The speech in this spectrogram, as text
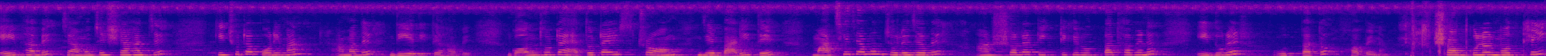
এইভাবে চামচের সাহায্যে কিছুটা পরিমাণ আমাদের দিয়ে দিতে হবে। গন্ধটা এতটাই স্ট্রং যে বাড়িতে মাছি যেমন চলে যাবে, আরশোলা টিকটিকির উৎপাত হবে না, ইঁদুরের উৎপাতও হবে না। সবগুলোর মধ্যেই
